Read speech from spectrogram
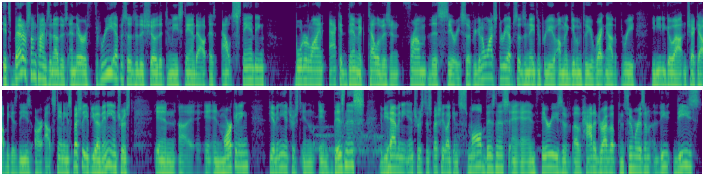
it's better sometimes than others, and there are three episodes of this show that to me stand out as outstanding, borderline academic television from this series. So if you're going to watch three episodes of Nathan for You, I'm going to give them to you right now. The three you need to go out and check out because these are outstanding, especially if you have any interest in uh, in marketing. If you have any interest in in business, if you have any interest, especially like in small business and, and theories of, of how to drive up consumerism, these, these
